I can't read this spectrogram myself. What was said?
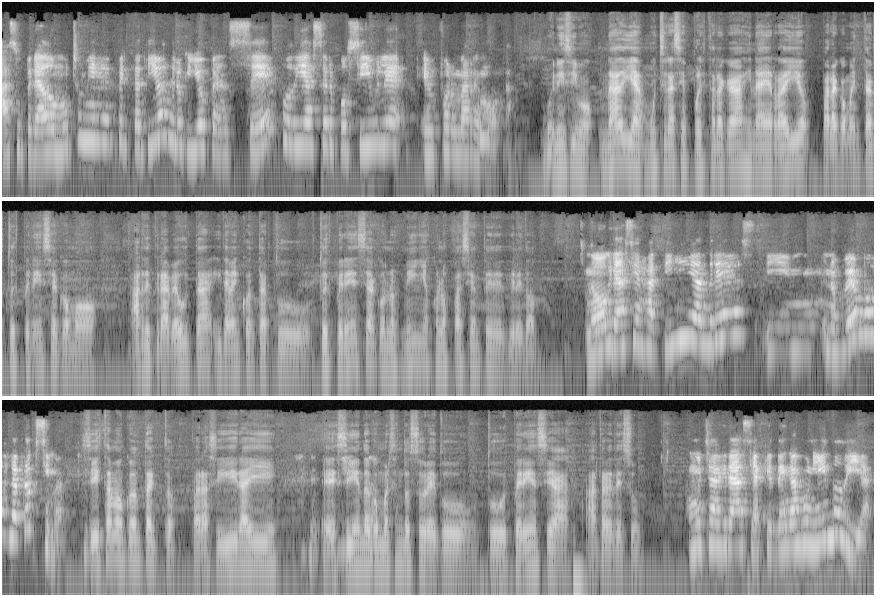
ha superado mucho mis expectativas de lo que yo pensé podía ser posible en forma remota. Buenísimo. Nadia, muchas gracias por estar acá en AE Radio para comentar tu experiencia como arte terapeuta y también contar tu, tu experiencia con los niños, con los pacientes de Teletón. No, gracias a ti, Andrés, y nos vemos la próxima. Sí, estamos en contacto para seguir ahí eh, siguiendo conversando sobre tu, tu experiencia a través de Zoom. Muchas gracias, que tengas un lindo día.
